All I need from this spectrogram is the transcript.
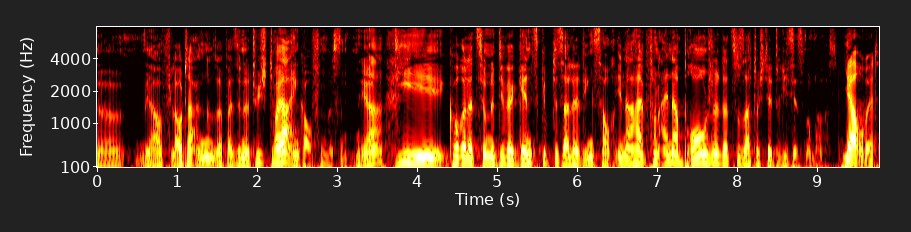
äh, ja, auf lauter angesagt, weil sie natürlich teuer einkaufen müssen. Ja? Die Korrelation und Divergenz gibt es allerdings auch innerhalb von einer Branche. Dazu sagt euch der Dries jetzt nochmal was. Ja, Robert.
